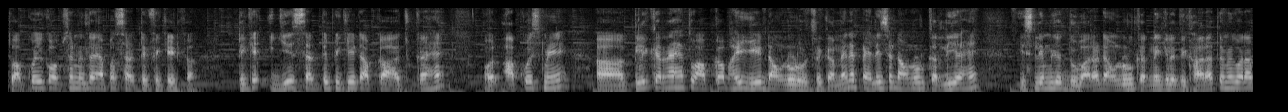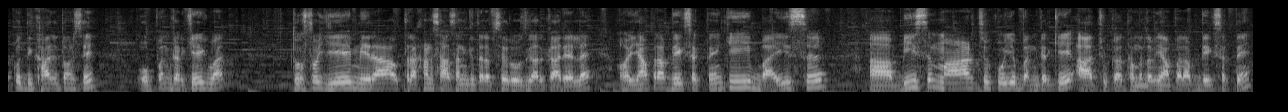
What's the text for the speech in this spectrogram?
तो आपको एक ऑप्शन मिलता है यहाँ पर सर्टिफिकेट का। ठीक है? ये सर्टिफिकेट आपका आ चुका है और आपको इसमें आ, क्लिक करना है तो आपका भाई ये डाउनलोड हो चुका है। मैंने पहले से डाउनलोड कर लिया है इसलिए मुझे दोबारा डाउनलोड करने के लिए दिखा रहा है। तो मैं एक बार आपको दिखा देता हूँ इसे ओपन करके एक बार। दोस्तों ये मेरा उत्तराखंड शासन की तरफ़ से रोज़गार कार्यालय और यहाँ पर आप देख सकते हैं कि 22 बीस मार्च को ये बन करके आ चुका था। मतलब यहाँ पर आप देख सकते हैं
